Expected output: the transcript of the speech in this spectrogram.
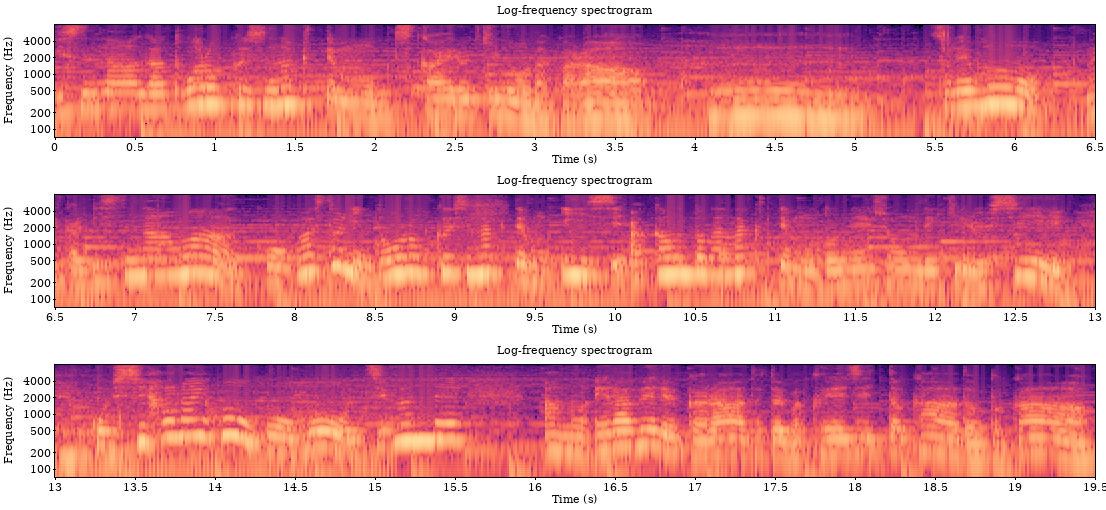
リスナーが登録しなくても使える機能だからうんそれもなんかリスナーはこうファーストリーに登録しなくてもいいしアカウントがなくてもドネーションできるしこう支払い方法も自分であの選べるから例えばクレジットカードとか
